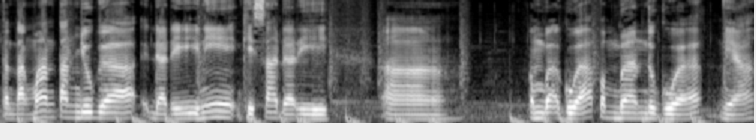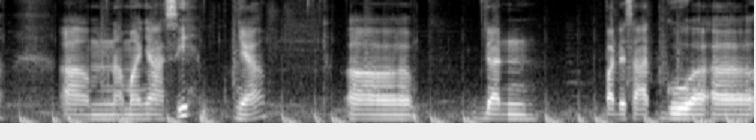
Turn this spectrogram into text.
tentang mantan juga dari ini kisah dari uh, mbak gua pembantu gua ya. Um, namanya Asih ya. Uh, dan pada saat gua uh,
